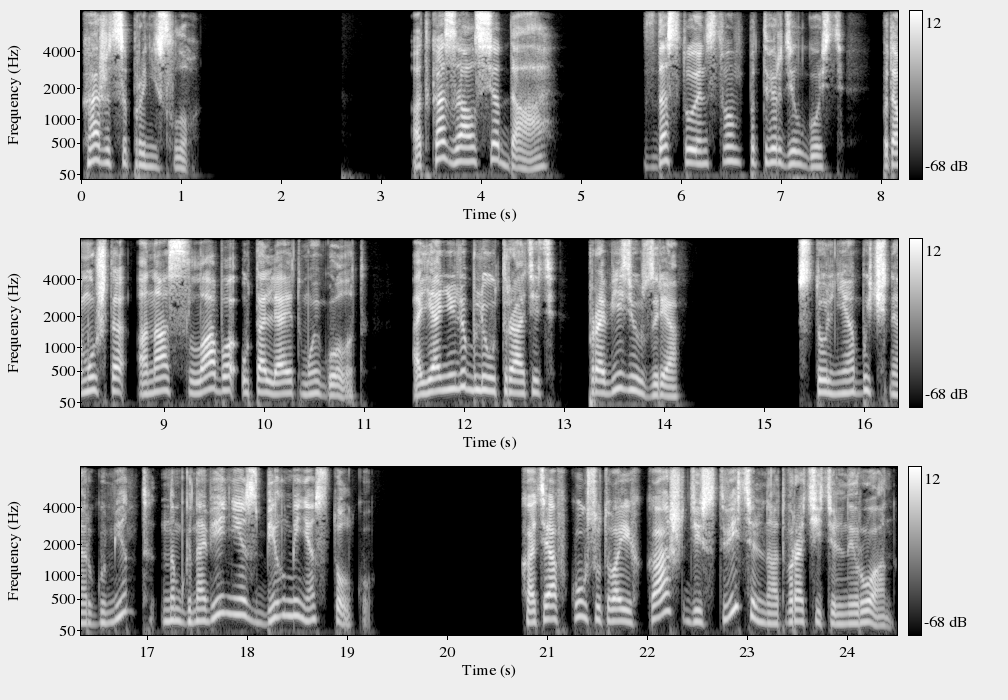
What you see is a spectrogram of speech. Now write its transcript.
Кажется, пронесло. Отказался, да. С достоинством подтвердил гость, потому что она слабо утоляет мой голод, а я не люблю тратить провизию зря. Столь необычный аргумент на мгновение сбил меня с толку. Хотя вкус у твоих каш действительно отвратительный, Руан.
